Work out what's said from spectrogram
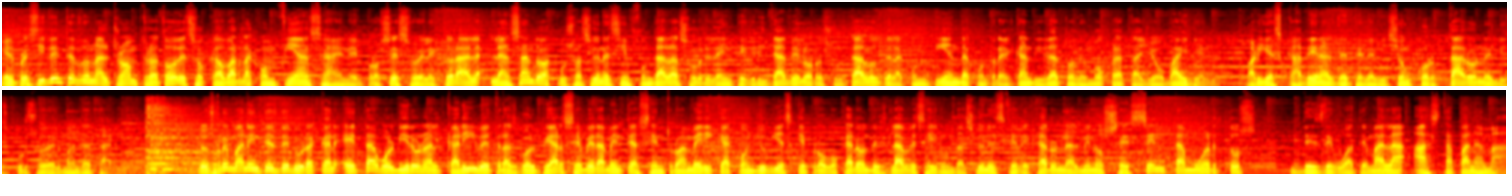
el presidente Donald Trump trató de socavar la confianza en el proceso electoral lanzando acusaciones infundadas sobre la integridad de los resultados de la contienda contra el candidato demócrata Joe Biden. Varias cadenas de televisión cortaron el discurso del mandatario. Los remanentes del huracán ETA volvieron al Caribe tras golpear severamente a Centroamérica con lluvias que provocaron deslaves e inundaciones que dejaron al menos 60 muertos desde Guatemala hasta Panamá.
